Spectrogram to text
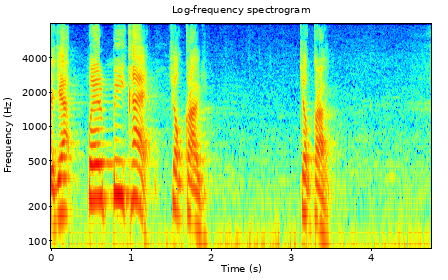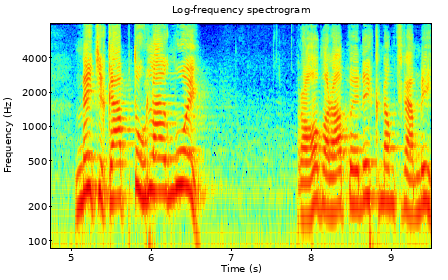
រយៈពេល2ខែចុងក្រោយចុងក្រោយនេះជាការផ្ទុះឡើងមួយ រហូតមកដល់ពេលនេះក្នុងឆ្នាំនេះ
